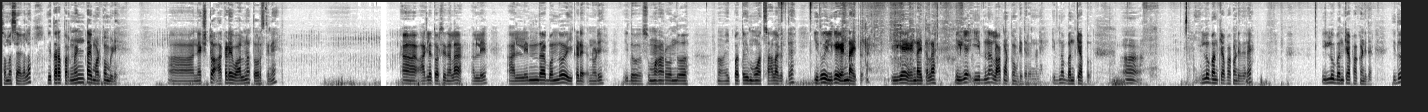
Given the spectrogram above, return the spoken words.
ಸಮಸ್ಯೆ ಆಗಲ್ಲ. ಈ ಥರ ಪರ್ಮನೆಂಟಾಗಿ ಮಾಡ್ಕೊಂಬಿಡಿ. ನೆಕ್ಸ್ಟು ಆ ಕಡೆ ವಾಲ್ನ ತೋರಿಸ್ತೀನಿ. ಆಗಲೇ ತೋರಿಸಿದ್ನಲ್ಲ, ಅಲ್ಲಿ. ಅಲ್ಲಿಂದ ಬಂದು ಈ ಕಡೆ, ನೋಡಿ, ಇದು ಸುಮಾರು ಒಂದು ಇಪ್ಪತ್ತೈದು, ಮೂವತ್ತು ಸಾಲ ಆಗುತ್ತೆ. ಇದು ಇಲ್ಲಿಗೆ ಎಂಡ್ ಆಯಿತು. ಇಲ್ಲಿಗೆ ಎಂಡ್ ಆಯ್ತಲ್ಲ? ಇಲ್ಲಿಗೆ ಇದನ್ನ ಲಾಕ್ ಮಾಡ್ಕೊಂಡ್ಬಿಟ್ಟಿದ್ದಾರೆ, ನೋಡಿ. ಇದನ್ನ ಬಂದ್ ಕ್ಯಾಪ್ ಇಲ್ಲೂ ಬಂದ್ ಕ್ಯಾಪ್ ಹಾಕೊಂಡಿದ್ದಾರೆ. ಇಲ್ಲೂ ಬಂದ್ ಕ್ಯಾಪ್ ಹಾಕೊಂಡಿದ್ದಾರೆ. ಇದು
